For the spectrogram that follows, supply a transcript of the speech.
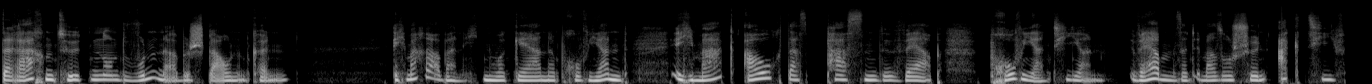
Drachen töten und Wunder bestaunen können? Ich mache aber nicht nur gerne Proviant, ich mag auch das passende Verb proviantieren. Verben sind immer so schön aktiv,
